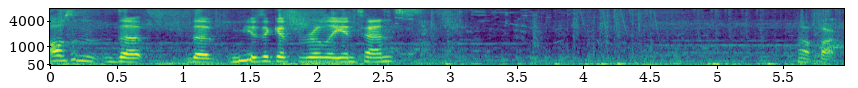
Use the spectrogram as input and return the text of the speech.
All of a sudden, the the music gets really intense. Oh fuck!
